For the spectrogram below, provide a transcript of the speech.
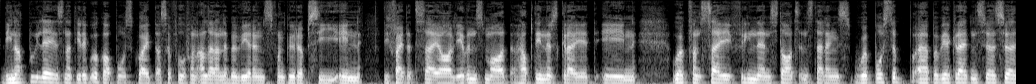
Dina Pule is natuurlik ook haar pos kwyt as gevolg van allerlei beweringe van korrupsie en die feit dat sy haar lewensmaat help tenders kry het en ook van sy vriende in staatsinstellings hoë poste uh, probeer kry het en so so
